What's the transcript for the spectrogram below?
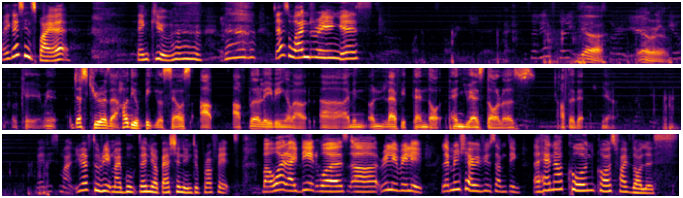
Are you guys inspired? Thank you. Just wondering, yes real story. Yeah. Yeah, right. Okay. I mean, I'm just curious. Like, how do you pick yourselves up after leaving about? Uh, I mean, only left with 10, 10 US dollars after that. Yeah. Very smart. You have to read my book, Turn Your Passion into Profits. But what I did was, uh, really, really, let me share with you something. A henna cone costs $5.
